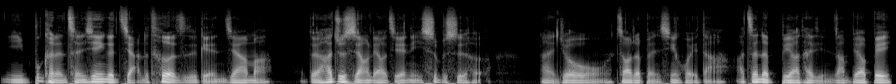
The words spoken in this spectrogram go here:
你不可能呈现一个假的特质给人家嘛，对他就是想了解你适不适合，那你就照着本性回答啊，真的不要太紧张，不要被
